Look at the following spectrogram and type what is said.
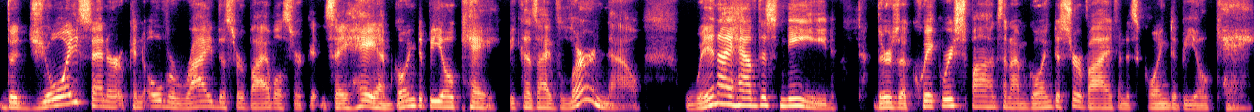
the joy center can override the survival circuit and say hey i'm going to be okay because i've learned now when i have this need there's a quick response and i'm going to survive and it's going to be okay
